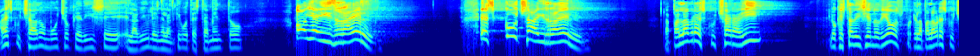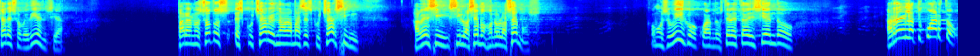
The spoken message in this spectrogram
¿Ha escuchado mucho que dice la Biblia en el Antiguo Testamento? Oye Israel, escucha Israel. La palabra escuchar ahí, lo que está diciendo Dios, porque la palabra escuchar es obediencia. Para nosotros escuchar es nada más escuchar sin a ver si, si lo hacemos o no lo hacemos. Como su hijo cuando usted le está diciendo, arregla tu cuarto.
